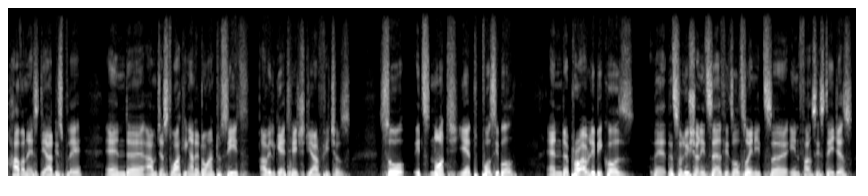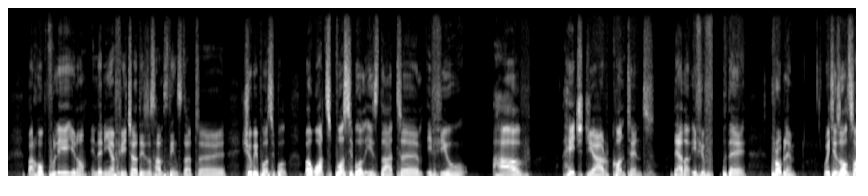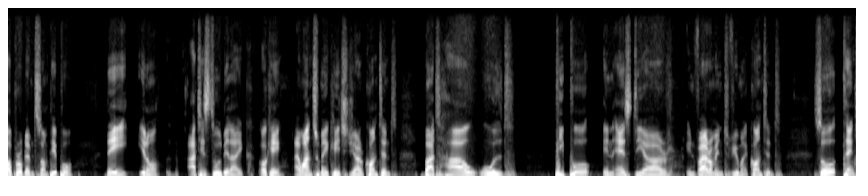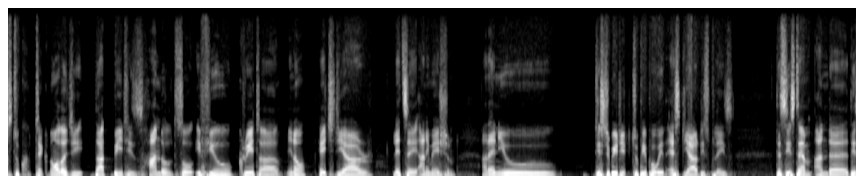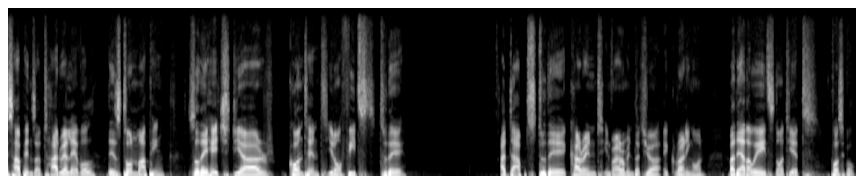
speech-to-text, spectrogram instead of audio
have an SDR display and uh, I'm just working and I don't want to see it, I will get HDR features. So it's not yet possible. And uh, probably because the, the solution itself is also in its uh, infancy stages, but hopefully, you know, in the near future, these are some things that uh, should be possible. But what's possible is that uh, if you have HDR content, the other, if you the problem, which is also a problem to some people, they, you know, artists will be like, okay, I want to make HDR content, but how would people in SDR environment view my content? So thanks to technology, that bit is handled. So if you create a, you know, HDR, let's say animation, and then you distribute it to people with SDR displays, the system, and uh, this happens at hardware level, there's tone mapping, so the HDR content, you know, fits to the, adapts to the current environment that you are running on. But the other way, it's not yet possible.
